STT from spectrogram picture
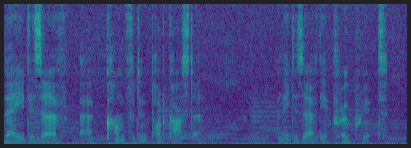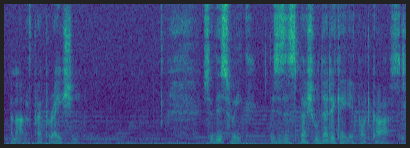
they deserve a confident podcaster, and they deserve the appropriate amount of preparation. So this week, this is a special dedicated podcast.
